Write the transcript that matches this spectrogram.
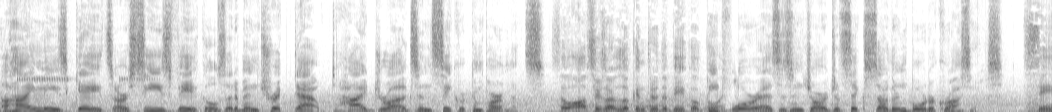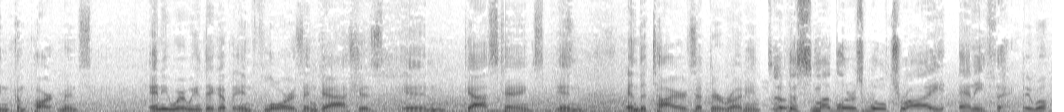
Behind these gates are seized vehicles that have been tricked out to hide drugs in secret compartments. So officers are looking through the vehicle. Pete Flores is in charge of six southern border crossings. Seeing compartments anywhere we can think of in floors and dashes, in gas tanks, in in the tires that they're running. So the smugglers will try anything. They will.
